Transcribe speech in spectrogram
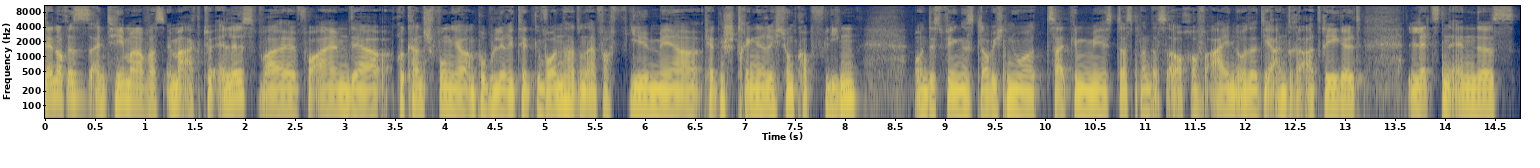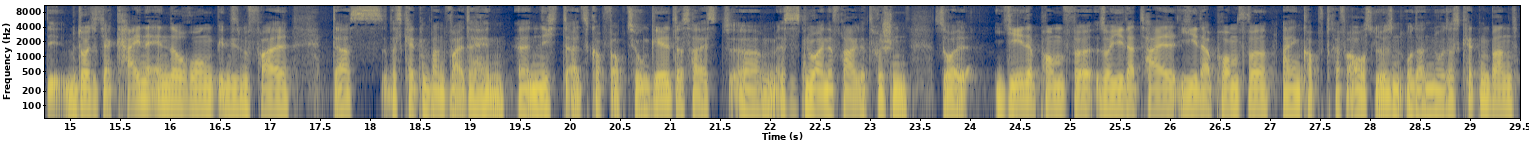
Dennoch ist es ein Thema, was immer aktuell ist, weil vor allem der Rückhandschwung ja an Popularität gewonnen hat und einfach viel mehr Kettenstränge Richtung Kopf liegen. Und deswegen ist, glaube ich, nur zeitgemäß, dass man das auch auf ein oder die andere Art regelt. Letzten Endes bedeutet ja keine Änderung in diesem Fall, dass das Kettenband weiterhin äh, nicht als Kopfoption gilt. Das heißt, ähm, es ist nur eine Frage zwischen, soll jede Pompe, soll jeder Teil jeder Pompe einen Kopftreffer auslösen oder nur das Kettenband.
